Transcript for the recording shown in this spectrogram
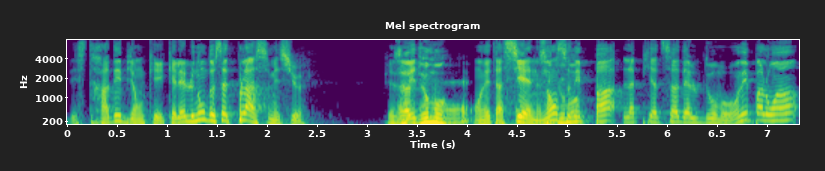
des Strade Bianche. Quel est le nom de cette place, messieurs? Piazza On est- Duomo. On est à Sienne. Non, ce n'est pas la Piazza del Duomo. On n'est pas loin.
